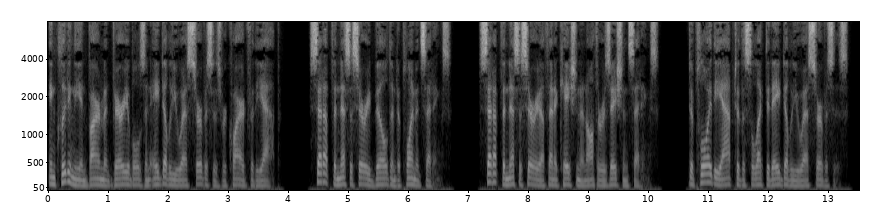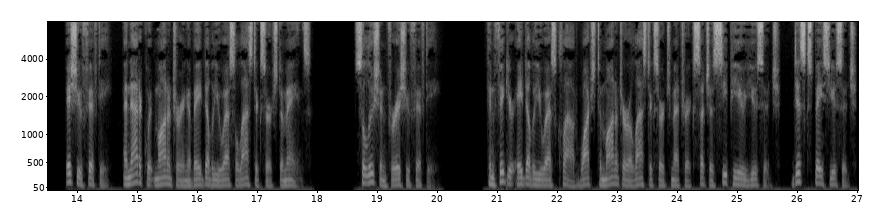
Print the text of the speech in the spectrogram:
including the environment variables and AWS services required for the app. Set up the necessary build and deployment settings. Set up the necessary authentication and authorization settings. Deploy the app to the selected AWS services. Issue 50 Inadequate monitoring of AWS Elasticsearch domains. Solution for Issue 50. Configure AWS CloudWatch to monitor Elasticsearch metrics such as CPU usage, disk space usage,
